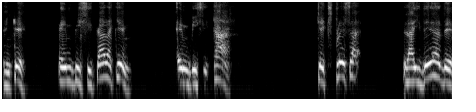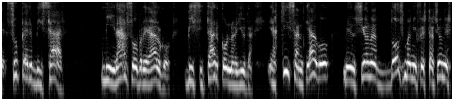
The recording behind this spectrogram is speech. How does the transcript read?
¿En qué? En visitar a quién? en visitar, que expresa la idea de supervisar, mirar sobre algo, visitar con ayuda. Y aquí Santiago menciona dos manifestaciones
